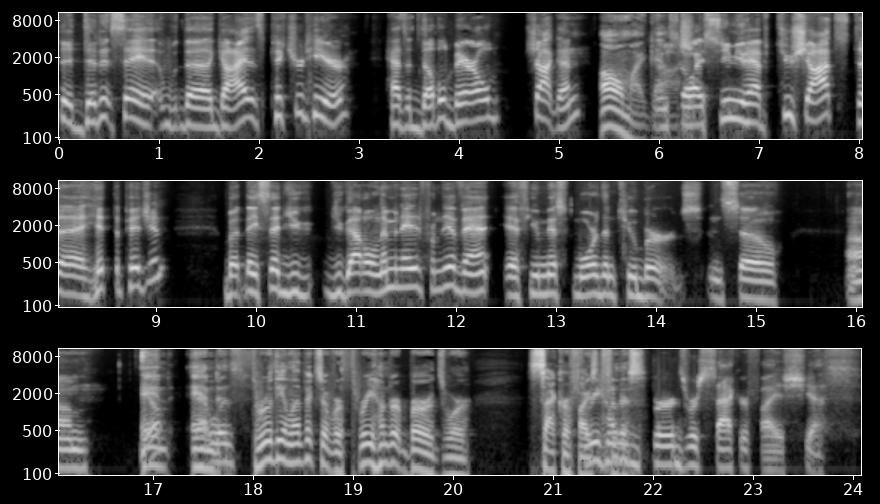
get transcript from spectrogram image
it didn't say the guy that's pictured here has a double barreled shotgun. oh my gosh. And so I assume you have two shots to hit the pigeon. But they said you you got eliminated from the event if you missed more than two birds. And so um and that and was- through the Olympics over 300 birds were sacrificed for 300 this. birds were sacrificed. Yes.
